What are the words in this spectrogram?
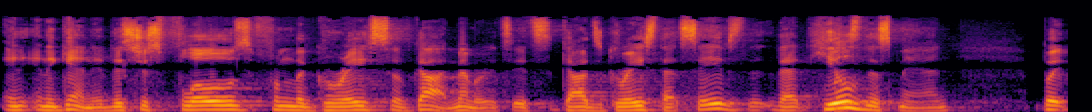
And, and again, this just flows from the grace of God. Remember, it's, it's God's grace that saves, that heals this man. But,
